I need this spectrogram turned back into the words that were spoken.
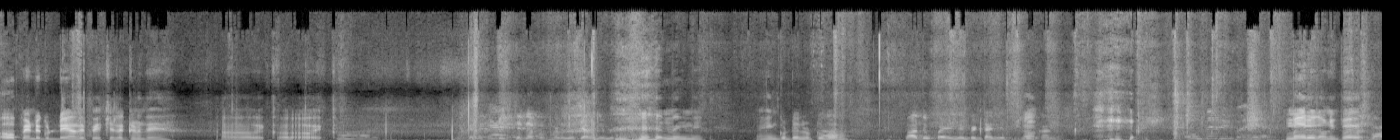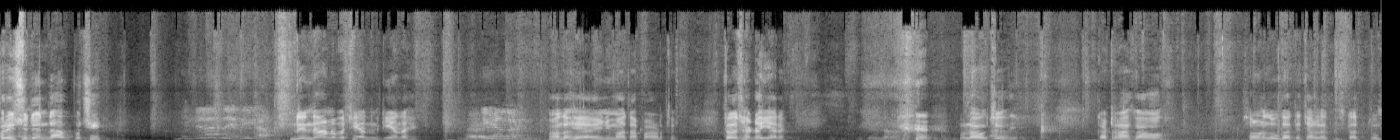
ਉਹ ਪਿੰਡ ਗੁੱਡਿਆਂ ਦੇ ਪੇਚ ਲੱਗਣ ਦੇ ਆ। ਵੇਖੋ ਉਹ ਕਹਿੰਦਾ ਟੀਚਰ ਨੇ ਆਪਾਂ ਫੜਨ ਨੂੰ ਜਾਂਦੇ ਮੈਂ। ਨਹੀਂ ਨਹੀਂ। ਅਸੀਂ ਗੁੱਡੇ ਲੁੱਟੂ ਕੋਲ ਵਾਧੂ ਪਏ ਨੇ ਬਿੱਡਾਂ ਦੇ ਲੋਕਾਂ ਨੂੰ ਉਹਦੇ ਵੀ ਪਏ ਆ। ਮੇਰੇ ਤਾਂ ਨਹੀਂ ਪਏ। ਪ੍ਰਿੰਸ ਦਿੰਦਾ ਪੁੱਛੀ? ਦਾ ਆ। ਦਿੰਦਾ ਉਹਨੂੰ ਪੁੱਛੀ ਉਹਨੂੰ ਕੀ ਆਂਦਾ ਇਹ ਕੀ ਕਹਿੰਦਾ ਇਹ? ਆਂਦਾ ਹੈ ਹੀ ਨਹੀਂ ਮਾਤਾ ਪਾੜ ਤੇ। ਚਲੋ ਛੱਡੋ ਯਾਰ। ਵਲੌਗ ਚ ਕਟਣਾ ਕਾਹੋਂ ਸੁਣ ਲੂਗਾ ਤੇ ਚੱਲ ਤਰ ਤੂੰ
